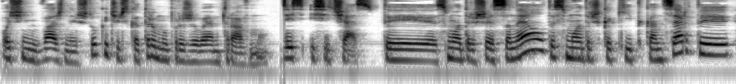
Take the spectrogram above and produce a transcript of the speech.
очень важной штукой, через которую мы проживаем травму. Здесь и сейчас. Ты смотришь СНЛ, ты смотришь какие-то концерты,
